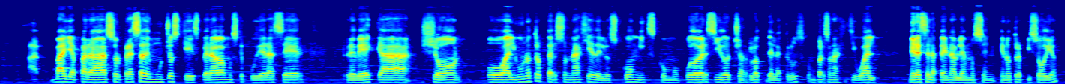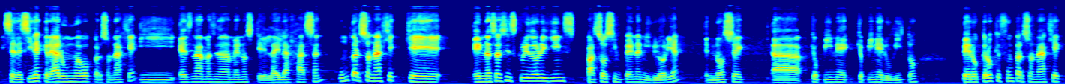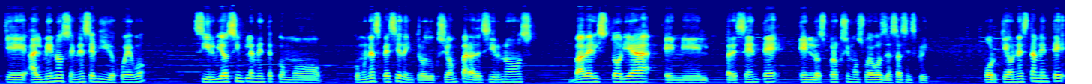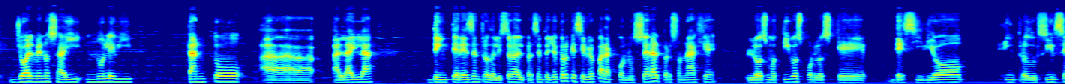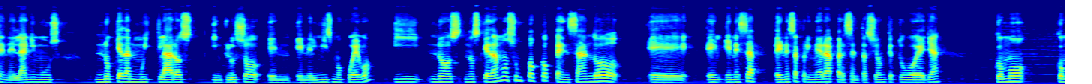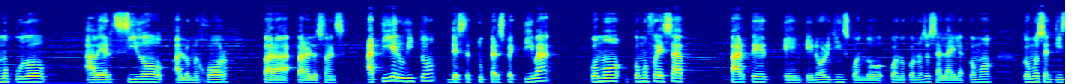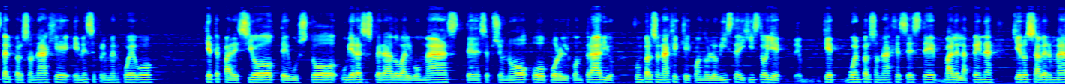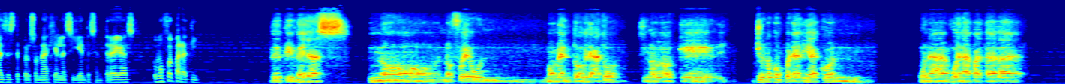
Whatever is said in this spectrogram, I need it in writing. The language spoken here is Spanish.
ah, vaya, para sorpresa de muchos que esperábamos que pudiera ser Rebecca, Sean o algún otro personaje de los cómics, como pudo haber sido Charlotte de la Cruz, un personaje que igual merece la pena, hablemos en, en, otro episodio. Se decide crear un nuevo personaje y es nada más y nada menos que Laila Hassan, un personaje que en Assassin's Creed Origins pasó sin pena ni gloria. No sé uh, qué, opine, qué opine Erudito, pero creo que fue un personaje que al menos en ese videojuego sirvió simplemente como, como una especie de introducción para decirnos va a haber historia en el presente en los próximos juegos de Assassin's Creed. Porque honestamente yo al menos ahí no le vi tanto a, a Laila de interés dentro de la historia del presente. Yo creo que sirvió para conocer al personaje, los motivos por los que decidió introducirse en el Animus no quedan muy claros incluso en, el mismo juego y nos, nos, quedamos un poco pensando eh, en, esa, en esa primera presentación que tuvo ella, cómo, cómo pudo haber sido a lo mejor para, para los fans a ti, erudito, desde tu perspectiva, ¿cómo, cómo fue esa parte en, Origins cuando, cuando conoces a Laila? ¿Cómo, ¿Cómo sentiste al personaje en ese primer juego? ¿Qué te pareció? ¿Te gustó? ¿Hubieras esperado algo más? ¿Te decepcionó? ¿O por el contrario, fue un personaje que cuando lo viste dijiste, oye, eh, qué buen personaje es este, vale la pena, quiero saber más de este personaje en las siguientes entregas? ¿Cómo fue para ti? De primeras, no, no fue un momento grato, sino que yo lo compararía con una buena patada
